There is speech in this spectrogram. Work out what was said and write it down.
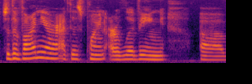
So the Vanyar at this point are living uh,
